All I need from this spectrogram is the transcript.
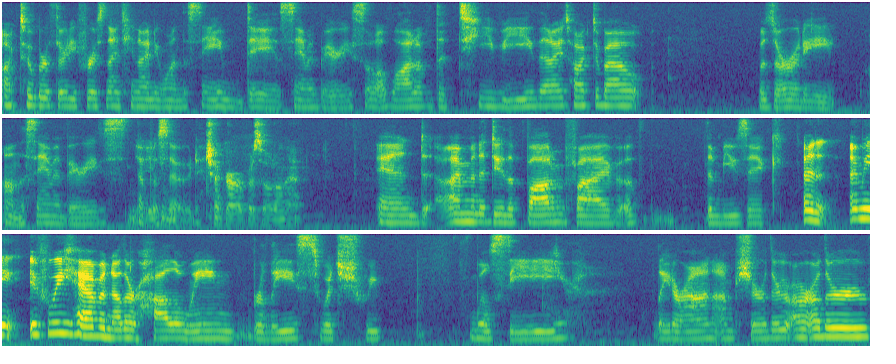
October 31st, 1991, the same day as Sam and Barry. So a lot of the TV that I talked about was already on the Sam and Barry's Yeah, episode. Check our episode on that. And I'm going to do the bottom five of the music. And I mean, if we have another Halloween release, which we will see later on, I'm sure there are other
